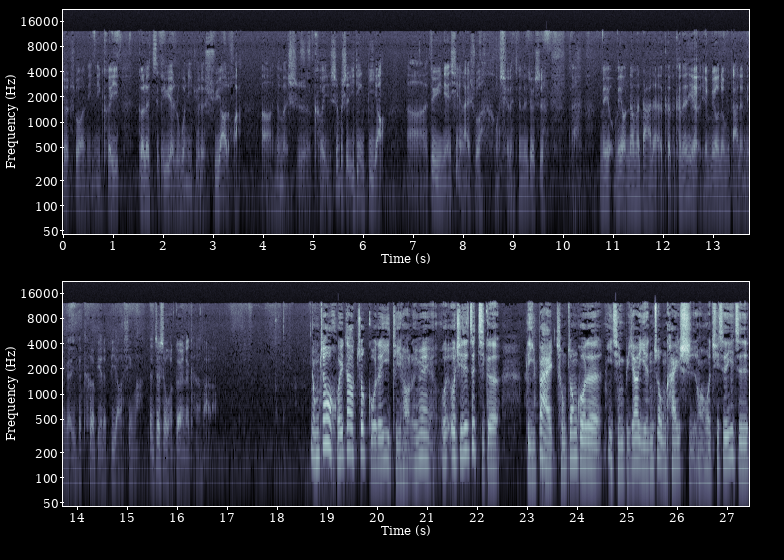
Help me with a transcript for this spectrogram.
就是说你你可以。隔了几个月，如果你觉得需要的话，啊、那么是可以，是不是一定必要？啊、对于年轻人来说，我觉得真的就是，呃，没有没有那么大的可能，可能也也没有那么大的那个一个特别的必要性嘛。这这是我个人的看法了。我们最后回到中国的议题好了，因为我我其实这几个礼拜从中国的疫情比较严重开始哈，我其实一直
